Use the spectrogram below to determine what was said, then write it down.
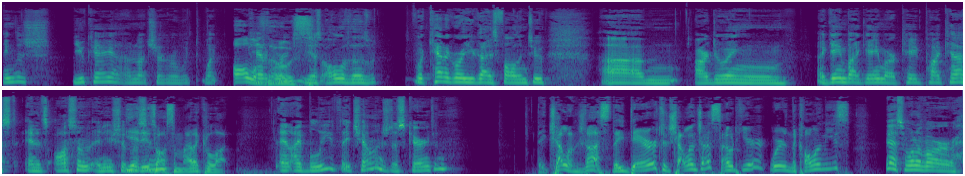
English, UK. I'm not sure what, what All of those. Yes, all of those what category you guys fall into, um, are doing a game by game arcade podcast, and it's awesome, and you should Yeah, it listen. is awesome. I like it a lot. And I believe they challenged us, Carrington. They challenged us. They dare to challenge us out here. We're in the colonies. Yes, one of our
